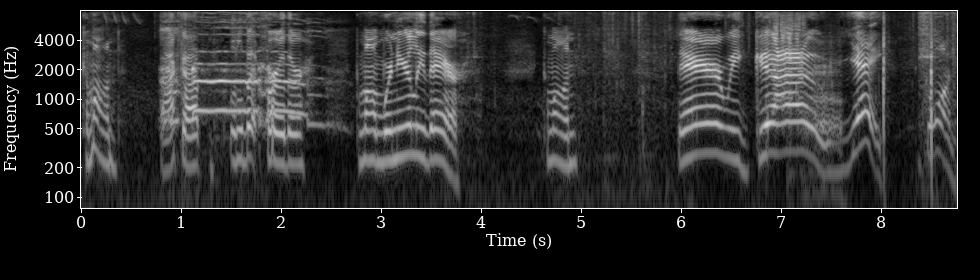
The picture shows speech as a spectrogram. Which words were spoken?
Come on, back up a little bit further. Come on, we're nearly there. Come on. There we go. Yay. Go on.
